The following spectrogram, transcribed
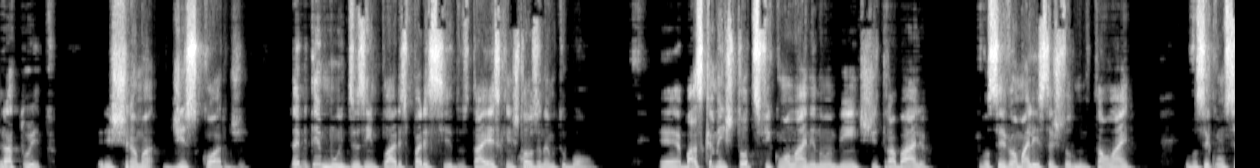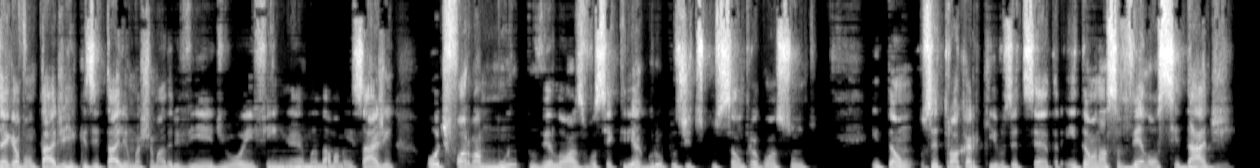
gratuito, ele chama Discord. Deve ter muitos exemplares parecidos, tá? Esse que a gente está usando é muito bom. É, basicamente, todos ficam online no ambiente de trabalho. Você vê uma lista de todo mundo que está online, e você consegue à vontade requisitar ali uma chamada de vídeo, ou enfim, é, uhum. é, mandar uma mensagem, ou de forma muito veloz, você cria grupos de discussão para algum assunto. Então, você troca arquivos, etc. Então, a nossa velocidade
